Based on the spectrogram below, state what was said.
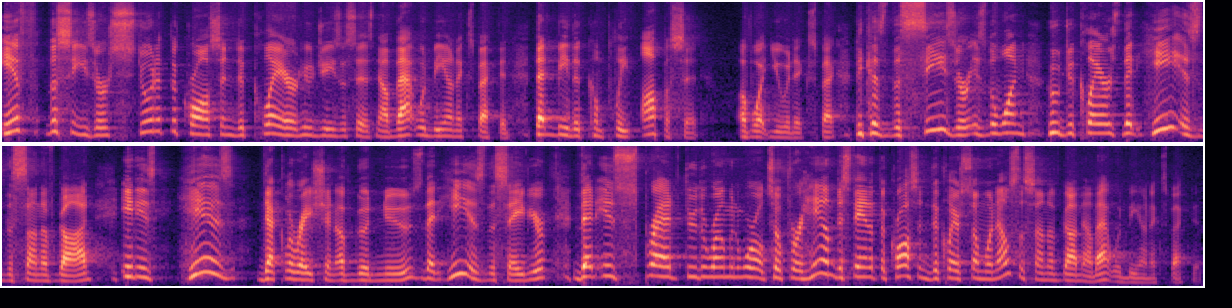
If the Caesar stood at the cross and declared who Jesus is, now that would be unexpected. That'd be the complete opposite of what you would expect because the Caesar is the one who declares that he is the Son of God. It is his declaration of good news that he is the Savior that is spread through the Roman world. So for him to stand at the cross and declare someone else the Son of God, now that would be unexpected.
